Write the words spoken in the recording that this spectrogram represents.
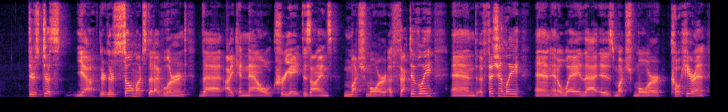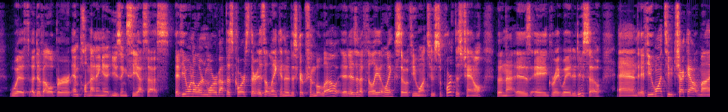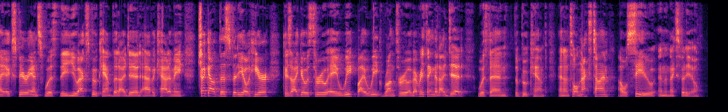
there's just yeah, there, there's so much that I've learned that I can now create designs much more effectively and efficiently and in a way that is much more coherent with a developer implementing it using CSS. If you want to learn more about this course, there is a link in the description below. It is an affiliate link, so if you want to support this channel, then that is a great way to do so. And if you want to check out my experience with the UX bootcamp that I did, App Academy, check out this video here. Because I go through a week by week run through of everything that I did within the bootcamp. And until next time, I will see you in the next video.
